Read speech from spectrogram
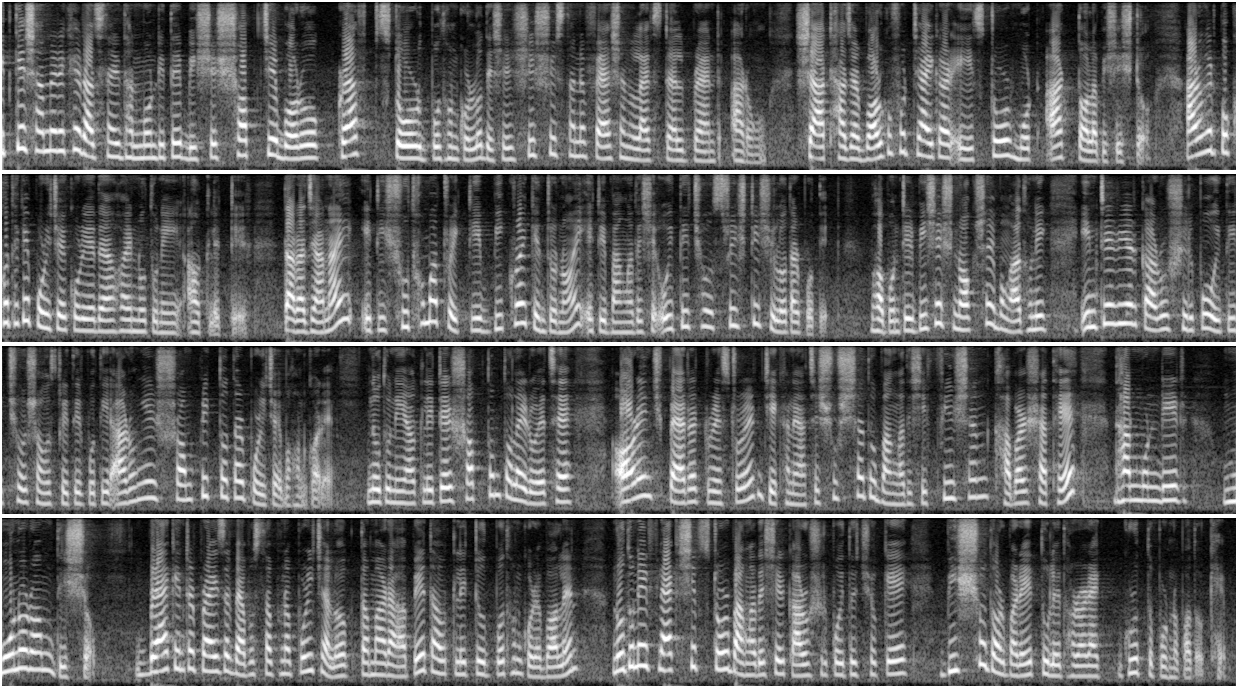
ঈদকে সামনে রেখে রাজধানীর ধানমন্ডিতে বিশ্বের সবচেয়ে বড় ক্রাফট স্টোর উদ্বোধন করল দেশের শীর্ষস্থানীয় ফ্যাশন লাইফস্টাইল ব্র্যান্ড আড়ং ষাট হাজার বর্গফুট জায়গার এই স্টোর মোট আট তলা বিশিষ্ট। আড়ংয়ের পক্ষ থেকে পরিচয় করিয়ে দেওয়া হয় নতুন এই আউটলেটটির। তারা জানায়, এটি শুধুমাত্র একটি বিক্রয় কেন্দ্র নয়, এটি বাংলাদেশের ঐতিহ্য ও সৃষ্টিশীলতার প্রতীক। ভবনটির বিশেষ নকশা এবং আধুনিক ইন্টেরিয়ার কারুশিল্প ঐতিহ্য ও সংস্কৃতির প্রতি আড়ংয়ের সম্পৃক্ততার পরিচয় বহন করে। নতুন এই আউটলেটের সপ্তম তলায় রয়েছে অরেঞ্জ প্যারেট রেস্টুরেন্ট যেখানে আছে সুস্বাদু বাংলাদেশি ফিউশন খাবার সাথে ধানমন্ডির মনোরম দৃশ্য। ব্র্যাক এন্টারপ্রাইজের ব্যবস্থাপনা পরিচালক তামারা আবেদ আউটলেটটি উদ্বোধন করে বলেন, নতুন এই ফ্ল্যাগশিপ স্টোর বাংলাদেশের কারুশিল্প ঐতিহ্যকে বিশ্ব দরবারে তুলে ধরার এক গুরুত্বপূর্ণ পদক্ষেপ।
